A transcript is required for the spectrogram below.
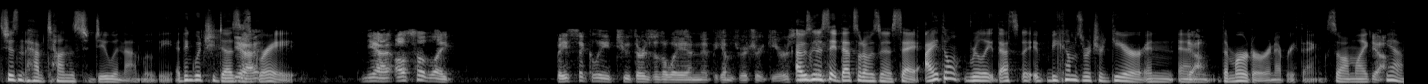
She doesn't have tons to do in that movie. I think what she does Yeah, is great. Yeah. Also, like, basically two thirds of the way in, it becomes Richard Gere's. I was going to say that's what I was going to say. I don't really. That's it becomes Richard Gere and and Yeah. the murder and everything. So I'm like, Yeah. yeah.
